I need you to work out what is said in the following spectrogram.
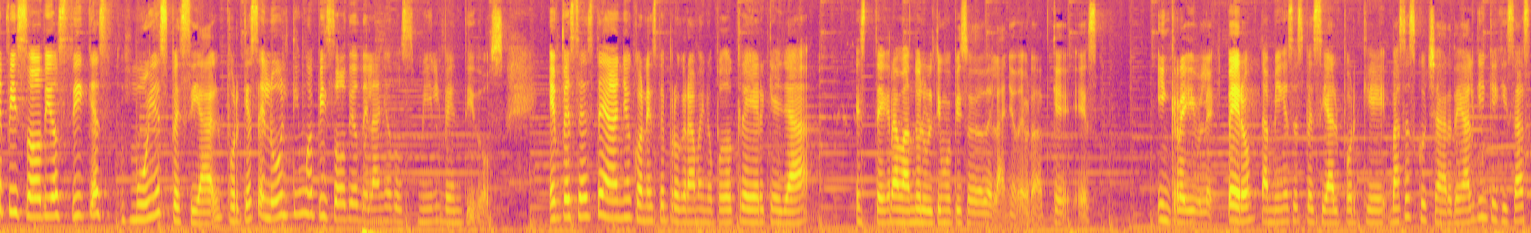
episodio sí que es muy especial porque es el último episodio del año 2022. Empecé este año con este programa y no puedo creer que ya esté grabando el último episodio del año, de verdad que es increíble. Pero también es especial porque vas a escuchar de alguien que quizás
